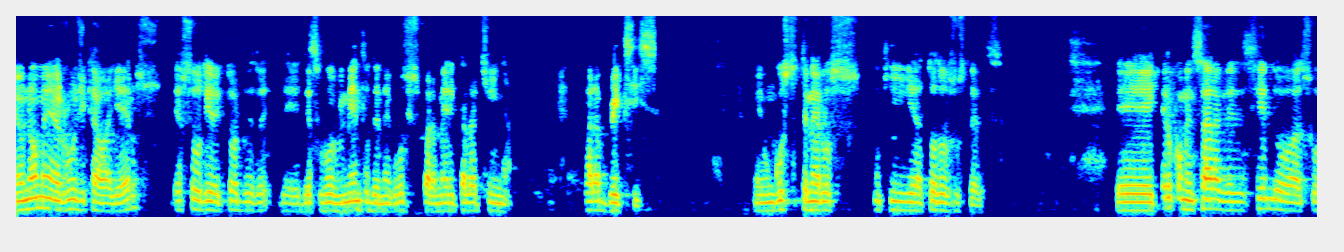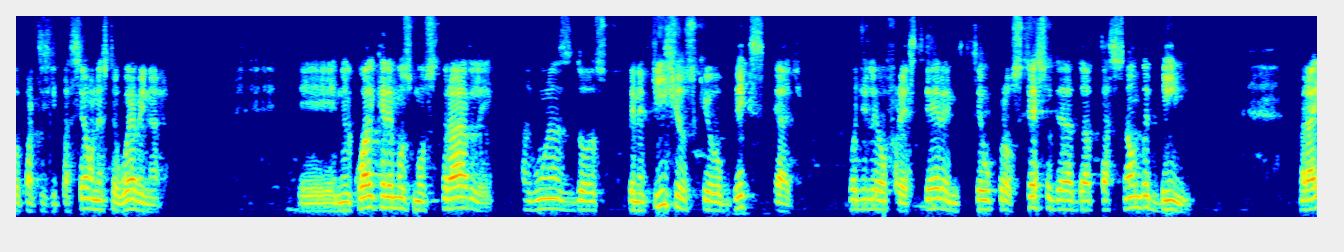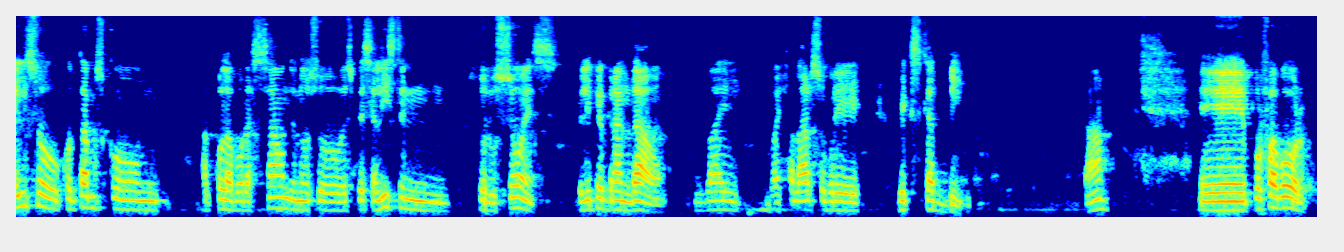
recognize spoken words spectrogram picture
Meu nome é Rudy Cavalheiros, eu sou diretor de, de desenvolvimento de negócios para a América Latina, para Brixis. É um gosto tê-los aqui a todos vocês. Eh, quero começar agradecendo a sua participação neste webinar, eh, no qual queremos mostrar-lhe alguns dos benefícios que o BRICS pode lhe oferecer em seu processo de adaptação de BIM. Para isso, contamos com a colaboração de nosso especialista em soluções, Felipe Brandão, que vai, vai falar sobre BRICSCAD BIM. Tá? Eh, por favor,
